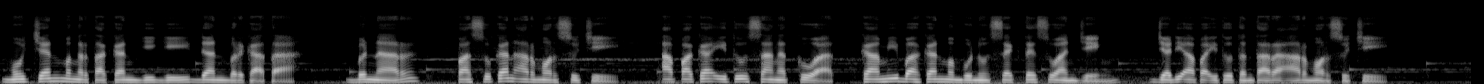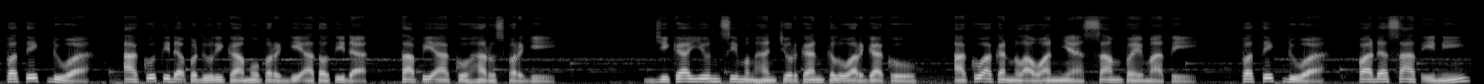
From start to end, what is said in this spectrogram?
Mu Chen mengertakkan gigi dan berkata, Benar, pasukan armor suci. Apakah itu sangat kuat? Kami bahkan membunuh sekte Suanjing, jadi apa itu tentara armor suci? Petik 2. Aku tidak peduli kamu pergi atau tidak, tapi aku harus pergi. Jika Yun Si menghancurkan keluargaku, aku akan melawannya sampai mati. Petik 2. Pada saat ini,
